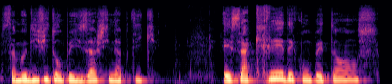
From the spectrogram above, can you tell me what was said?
ça modifie ton paysage synaptique. Et ça crée des compétences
